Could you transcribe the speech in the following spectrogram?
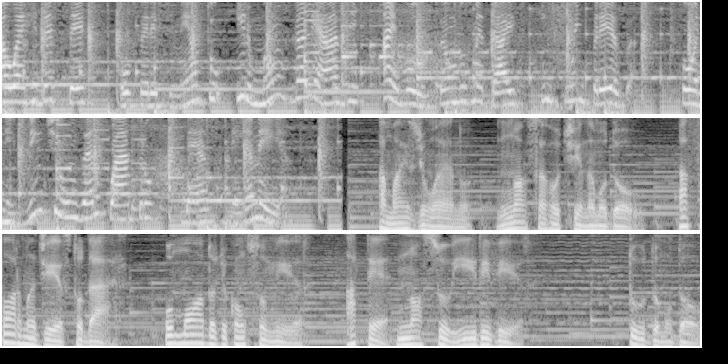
Portal RDC. Oferecimento Irmãos Galeazzi, a evolução dos metais em sua empresa. Fone 2104 1066. Há mais de um ano, nossa rotina mudou. A forma de estudar, o modo de consumir, até nosso ir e vir. Tudo mudou.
